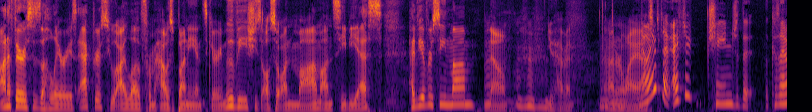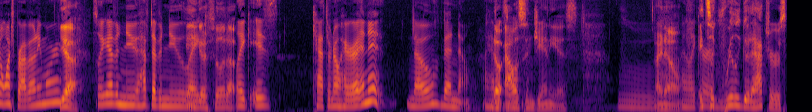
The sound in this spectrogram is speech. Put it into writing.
Anna Faris is a hilarious actress who I love from House Bunny and Scary Movie. She's also on Mom on CBS. Have you ever seen Mom? No, you haven't. I don't know why I Now I asked. have to. I have to change the because I don't watch Bravo anymore. Yeah, So you have a new. Have to have a new Yeah, like. you gotta fill it up. Like is Catherine O'Hara in it? No. Then no. I haven't no, seen it. Allison Janney is. I know. I like It's her. like really good actors.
